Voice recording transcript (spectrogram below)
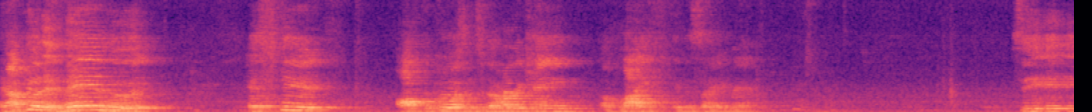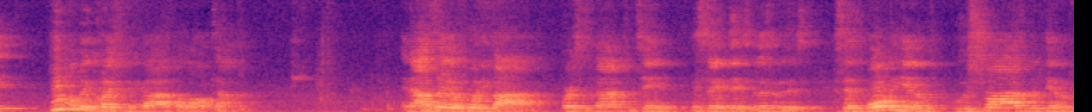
And I feel that manhood has steered off the course into the hurricane of life in the same manner. See, it, it, people have been questioning God for a long time. In Isaiah 45, verses 9 through 10, it said this. Listen to this. It says, Woe to him who strives with him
